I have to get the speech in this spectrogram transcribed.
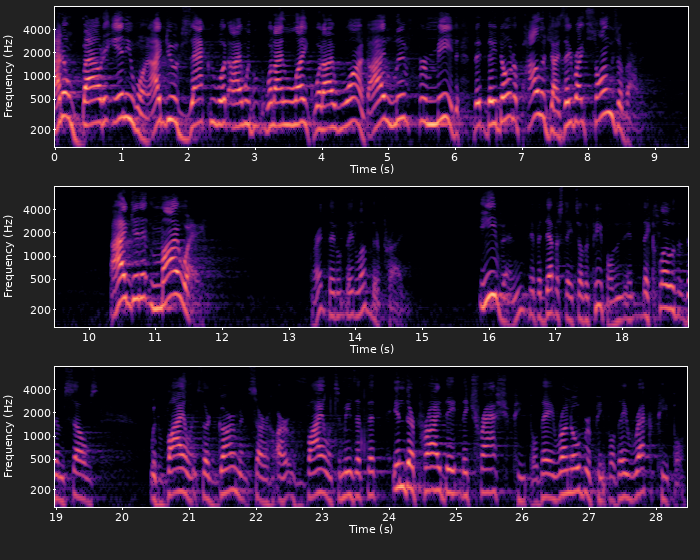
I don't bow to anyone. I do exactly what I would what I like, what I want. I live for me. They, they don't apologize. They write songs about it. I did it my way. Right? They, they love their pride. Even if it devastates other people. And they clothe themselves with violence. Their garments are, are violence. It means that, that in their pride, they, they trash people, they run over people, they wreck people.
